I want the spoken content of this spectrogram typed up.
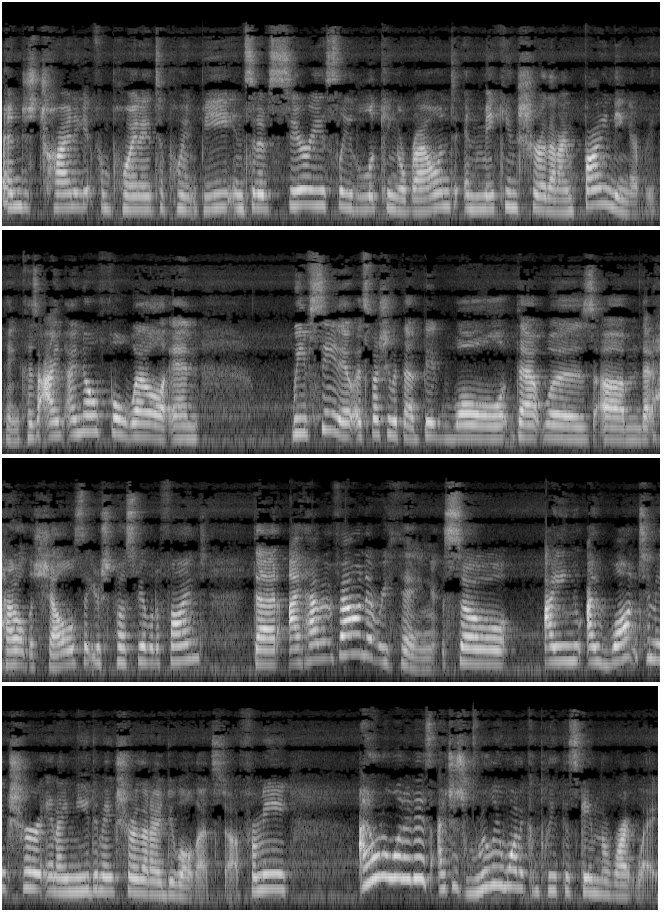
And just trying to get from point A to point B instead of seriously looking around and making sure that I'm finding everything. Because I, I know full well, and we've seen it, especially with that big wall that was, um, that had all the shells that you're supposed to be able to find, that I haven't found everything. So I, I want to make sure and I need to make sure that I do all that stuff. For me, I don't know what it is. I just really want to complete this game the right way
